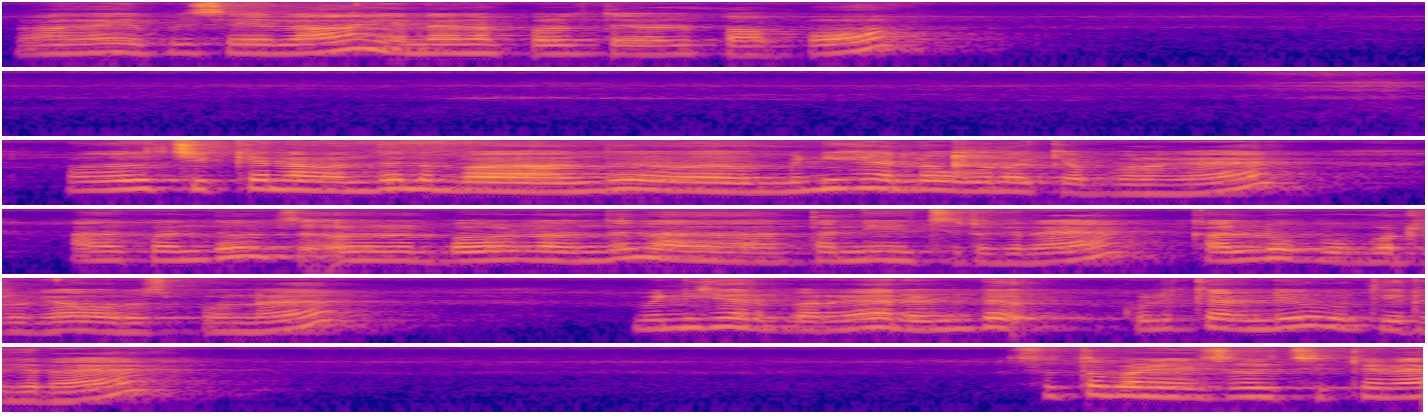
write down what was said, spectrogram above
வாங்க எப்படி செய்யலாம்? என்னென்ன பொருள் தேவைன்னு பார்ப்போம். முதல்ல சிக்கனை வந்து நம்ம வந்து மினிஹரில் ஊற வைக்க போகிறோங்க அதுக்கு வந்து ஒரு பவுலில் வந்து நான் தண்ணி வச்சுருக்கிறேன். கல் உப்பு போட்டிருக்கேன் ஒரு ஸ்பூனு வினிகர் பாருங்கள் ரெண்டு குளிக்கரண்டி ஊற்றிருக்கிறேன் சுத்தம் பண்ணி வச்ச சிக்கனை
